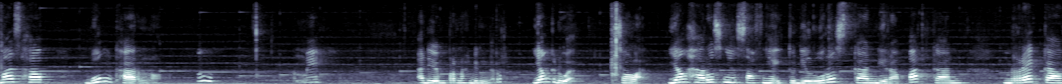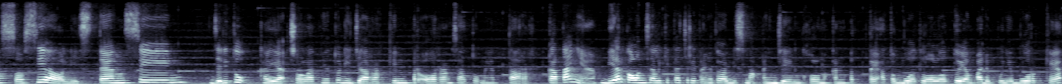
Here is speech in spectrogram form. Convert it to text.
mazhab Bung Karno. Hmm, aneh. Ada yang pernah dengar? Yang kedua, sholat yang harusnya safnya itu diluruskan, dirapatkan, mereka social distancing. Jadi tuh kayak sholatnya tuh dijarakin per orang satu meter. Katanya biar kalau misalnya kita ceritanya tuh habis makan jengkol, makan pete atau buat lolo tuh yang pada punya burket,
